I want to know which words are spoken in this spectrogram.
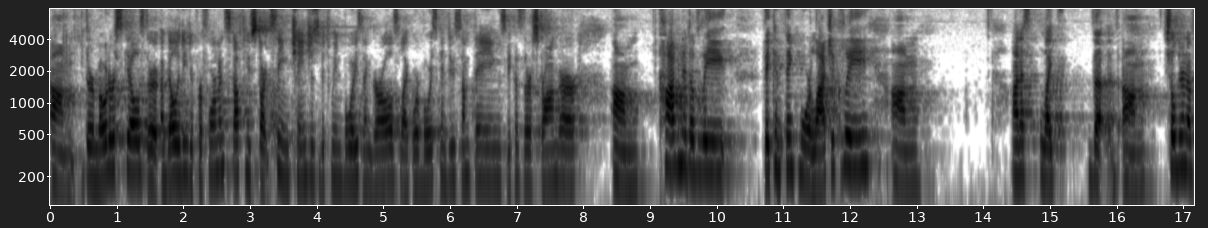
um, their motor skills, their ability to perform and stuff, you start seeing changes between boys and girls, like where boys can do some things because they're stronger. Um, cognitively, they can think more logically. Um, honest, like the um, children of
